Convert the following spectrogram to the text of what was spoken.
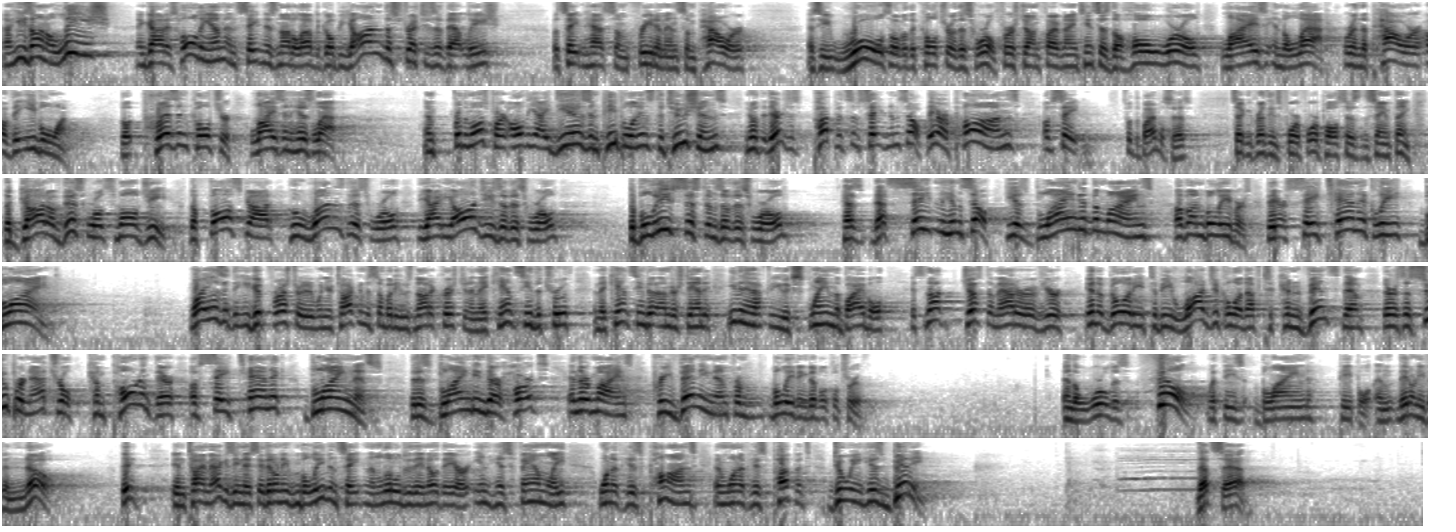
Now he's on a leash, and God is holding him, and Satan is not allowed to go beyond the stretches of that leash, but Satan has some freedom and some power as he rules over the culture of this world. 1 John 5:19 says the whole world lies in the lap or in the power of the evil one. The present culture lies in his lap. And for the most part, all the ideas and people and institutions, you know, they're just puppets of Satan himself. They are pawns of Satan. That's what the Bible says. 2 Corinthians 4 4, Paul says the same thing. The God of this world, small g, the false God who runs this world, the ideologies of this world, the belief systems of this world, has, that's Satan himself. He has blinded the minds of unbelievers. They are satanically blind. Why is it that you get frustrated when you're talking to somebody who's not a Christian and they can't see the truth and they can't seem to understand it, even after you explain the Bible? It's not just a matter of your inability to be logical enough to convince them. There's a supernatural component there of satanic blindness that is blinding their hearts and their minds, preventing them from believing biblical truth. And the world is filled with these blind people, and they don't even know. They, in Time magazine, they say they don't even believe in Satan, and little do they know they are in his family, one of his pawns and one of his puppets doing his bidding. That's sad.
